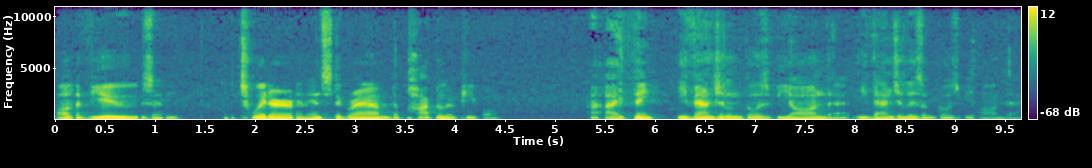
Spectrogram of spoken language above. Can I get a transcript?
All the views and Twitter and Instagram, the popular people. I think evangelism goes beyond that. Evangelism goes beyond that.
